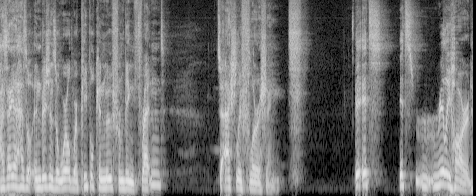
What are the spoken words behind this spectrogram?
Isaiah has envisions a world where people can move from being threatened to actually flourishing. It's, it's really hard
